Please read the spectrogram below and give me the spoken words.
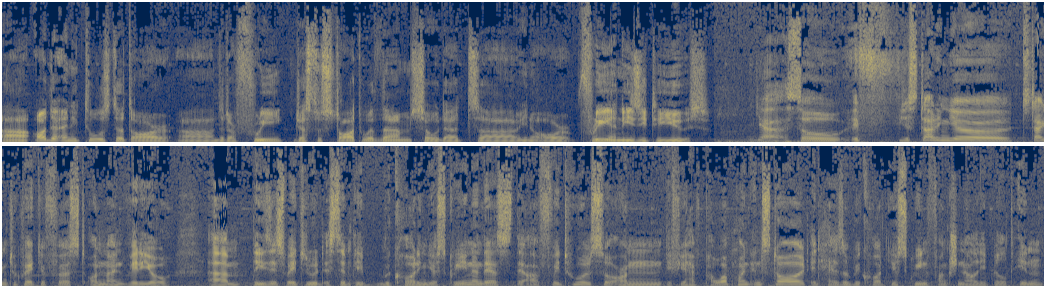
uh, are there any tools that are uh, that are free just to start with them, so that uh, you know are free and easy to use? Yeah. So if you're starting your starting to create your first online video, um, the easiest way to do it is simply recording your screen, and there's there are free tools. So on if you have PowerPoint installed, it has a record your screen functionality built in.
